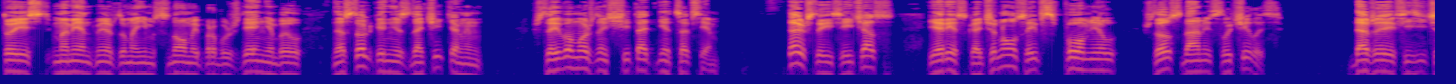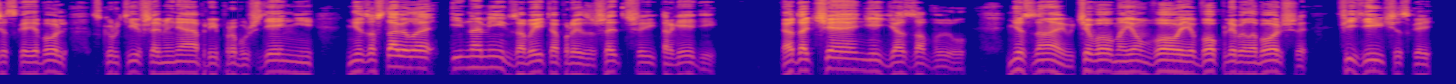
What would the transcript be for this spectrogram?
то есть момент между моим сном и пробуждением был настолько незначительным, что его можно считать нет совсем. Так что и сейчас я резко очнулся и вспомнил, что с нами случилось. Даже физическая боль, скрутившая меня при пробуждении, не заставило и на миг забыть о произошедшей трагедии. От отчаяния я забыл. Не знаю, чего в моем вое вопле было больше, физической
